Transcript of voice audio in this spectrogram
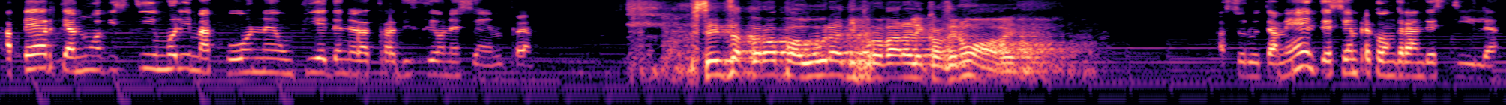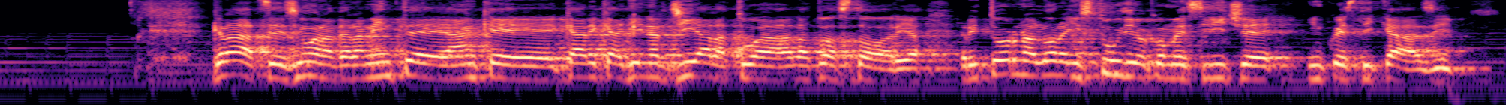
aperti a nuovi stimoli, ma con un piede nella tradizione sempre. Senza però paura di provare le cose nuove assolutamente, sempre con grande stile. Grazie Simona, veramente anche carica di energia la tua, la tua storia. Ritorno allora in studio come si dice in questi casi.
